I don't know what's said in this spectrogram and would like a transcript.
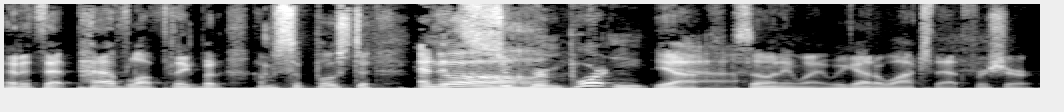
and it's that Pavlov thing. But I'm supposed to, and it's Ugh. super important. Yeah. So anyway, we got to watch that for sure.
